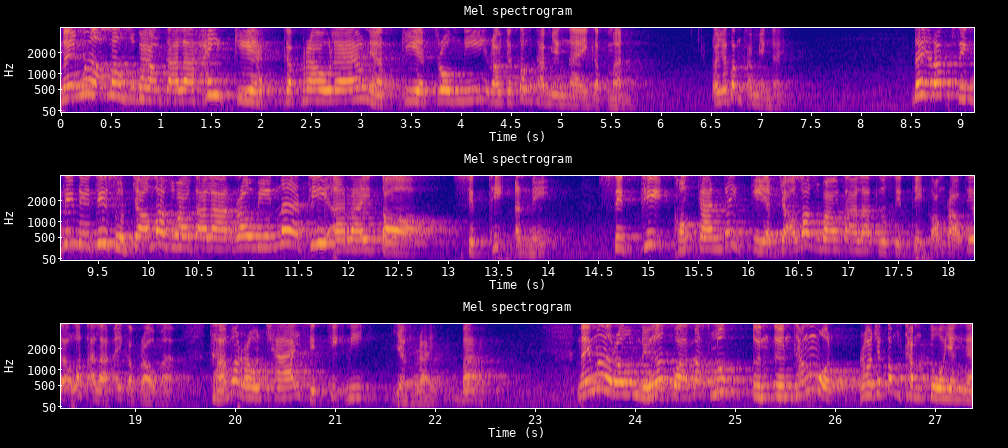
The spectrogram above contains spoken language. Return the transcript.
ในเมื่ออัลลอฮฺ سبحانه และ تعالى ให้เกียรติกับเราแล้วเนี่ยเกียรติตรงนี้เราจะต้องทำยังไงกับมัน เราจะต้องทำยังไง ได้รับสิ่งที่ดีที่สุดจากอัลลอฮฺ سبحانه และ تعالى เรามีหน้าที่อะไรต่อสิทธิอันนี้ สิทธิของการได้เกียรติจากอัลลอฮฺสุบานตะลาคือสิทธิของเราที่อัลลอฮฺตะลาให้กับเรามา ถามว่าเราใช้สิทธินี้อย่างไรบ้าง ในเมื่อเราเหนือกว่ามักลุกอื่น ๆ ทั้งหมด เราจะต้องทำตัวยังไง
